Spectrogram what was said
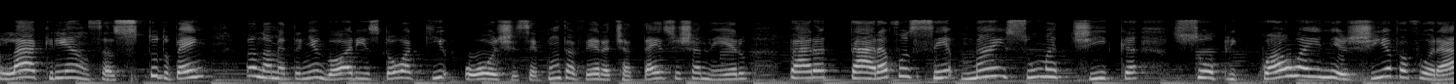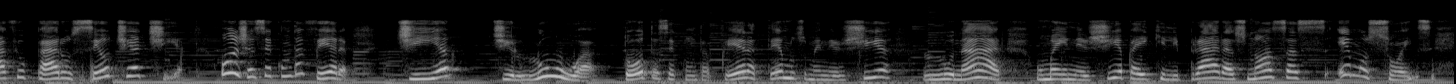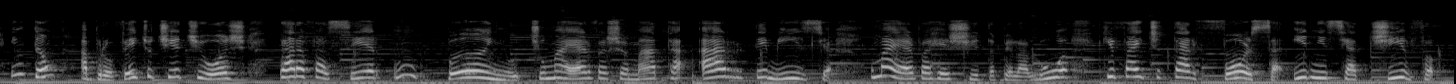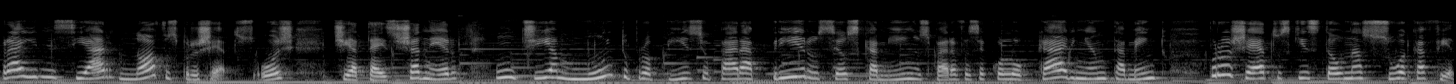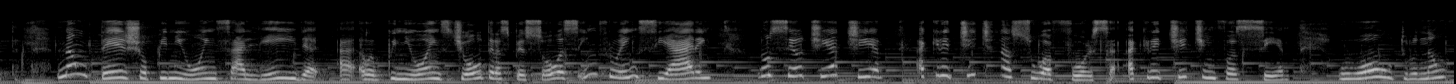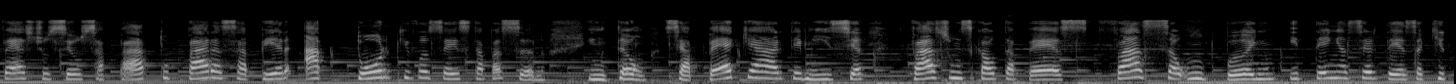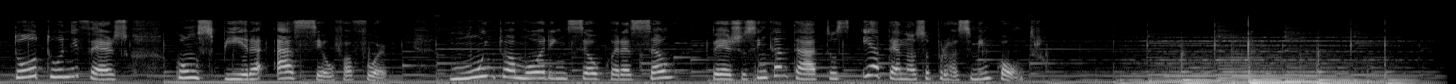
Olá, crianças, tudo bem? Meu nome é Tânia Gori e estou aqui hoje, segunda-feira, dia 10 de janeiro, para dar a você mais uma dica sobre qual a energia favorável para o seu dia a dia. Hoje é segunda-feira, dia de lua. Toda segunda-feira temos uma energia lunar, uma energia para equilibrar as nossas emoções. Então, aproveite o dia de hoje para fazer um banho de uma erva chamada Artemisia, uma erva regida pela lua que vai te dar força, iniciativa para iniciar novos projetos. Hoje, dia 10 de janeiro, um dia muito propício para abrir os seus caminhos, para você colocar em andamento projetos que estão na sua cafeta. Não deixe opiniões alheiras, opiniões de outras pessoas influenciarem no seu dia a dia. Acredite na sua força, acredite em você. O outro não veste o seu sapato para saber a dor que você está passando. Então, se apegue à Artemícia, faça um escalta-pés, faça um banho e tenha certeza que todo o universo conspira a seu favor. Muito amor em seu coração, beijos encantados e até nosso próximo encontro.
